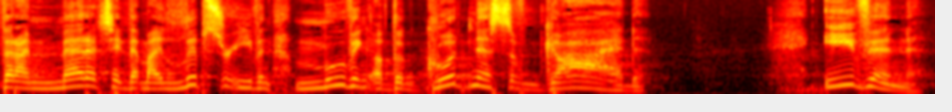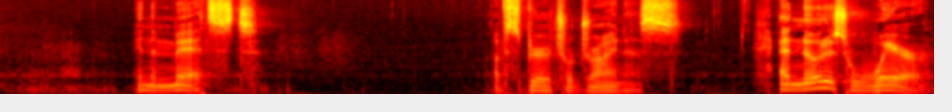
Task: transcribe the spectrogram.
that I'm meditating, that my lips are even moving of the goodness of God, even in the midst of spiritual dryness. And notice where.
